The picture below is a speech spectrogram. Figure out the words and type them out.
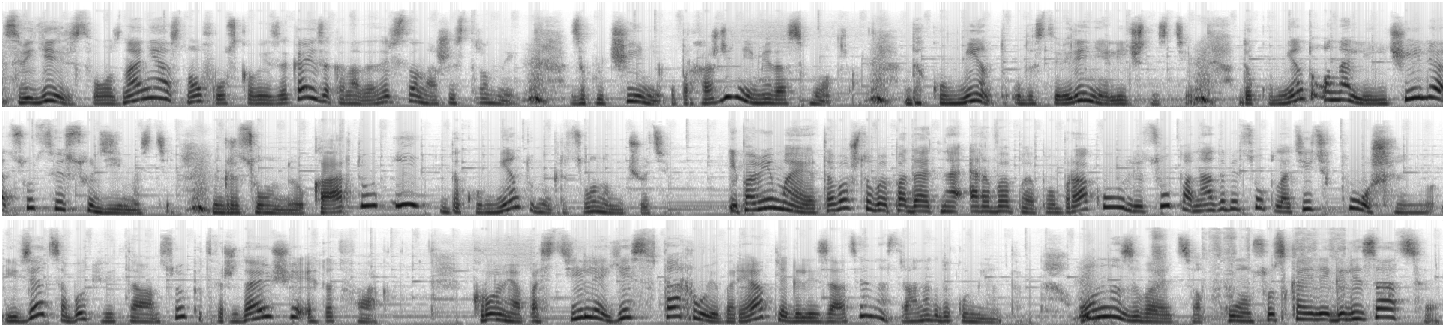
свидетельство о знании основ русского языка и законодательства нашей страны, заключение о прохождении медосмотра, документ удостоверения личности, документ о наличии или отсутствии судимости, миграционную карту и документ о миграционном учете. И помимо этого, чтобы подать на РВП по браку, лицу понадобится уплатить пошлину и взять с собой квитанцию, подтверждающую этот факт. Кроме апостиля, есть второй вариант легализации иностранных документов. Он называется консульская легализация.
